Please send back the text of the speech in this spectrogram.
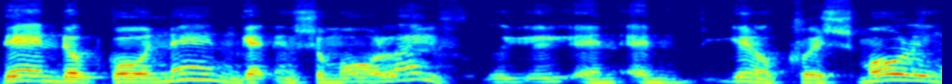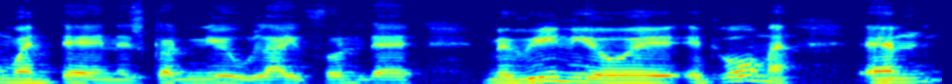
they end up going there and getting some more life. And, and you know, Chris Smalling went there and has got new life under Mourinho at Roma. Um,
